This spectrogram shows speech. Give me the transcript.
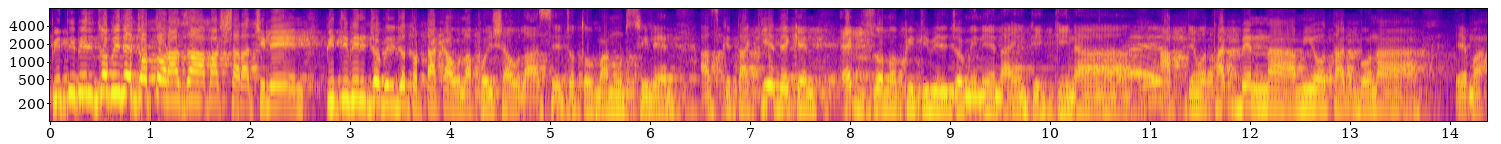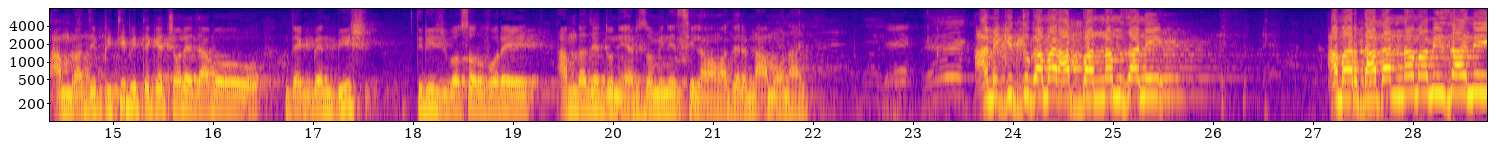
পৃথিবীর জমিনে যত রাজা বাদশারা ছিলেন, পৃথিবীর জমির যত টাকাওয়ালা, পয়সাওয়ালা আছে, যত মানুষ ছিলেন, আজকে তাকিয়ে দেখেন একজনও পৃথিবীর জমিনে নাই, ঠিক কিনা? আপনিও থাকবেন না, আমিও থাকব না। এমা, আমরা যে পৃথিবী থেকে চলে যাব, দেখবেন বিশ, তিরিশ বছর পরে আমরা যে দুনিয়ার জমিনে ছিলাম, আমাদের নামও নাই। আমি কিন্তু আমার আব্বার নাম জানি আমার দাদার নাম আমি জানি,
